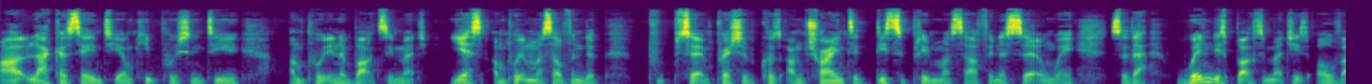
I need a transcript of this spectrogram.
uh, like I was saying to you, I'm keep pushing to you. I'm putting a boxing match. Yes, I'm putting myself under certain pressure because I'm trying to discipline myself in a certain way so that when this boxing match is over,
